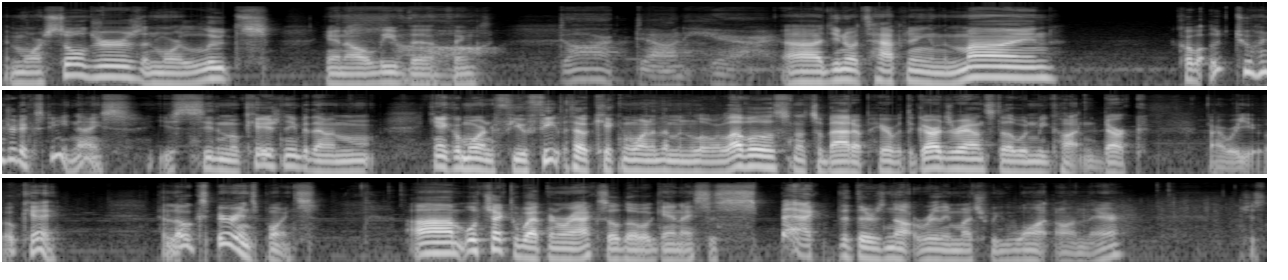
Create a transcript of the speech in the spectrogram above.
And more soldiers and more loots. And I'll leave the things. Dark down here. Uh, do you know what's happening in the mine? Kobold, ooh, 200 XP, nice. You see them occasionally, but then can't go more than a few feet without kicking one of them in lower levels. Not so bad up here with the guards around. Still wouldn't be caught in the dark if I were you. Okay. Hello, experience points. Um, we'll check the weapon racks, although again, I suspect that there's not really much we want on there. Just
